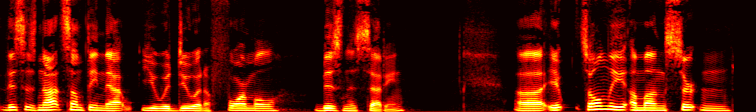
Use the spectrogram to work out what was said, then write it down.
this is not something that you would do in a formal business setting. Uh, it, it's only among certain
